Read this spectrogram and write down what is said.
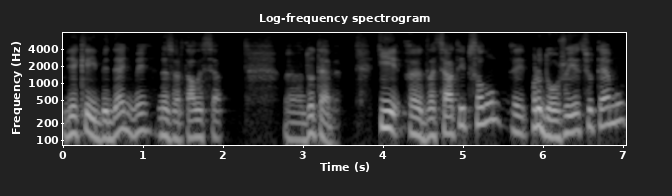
в який би день ми не зверталися е, до Тебе. І 20-й псалом е, продовжує цю тему.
